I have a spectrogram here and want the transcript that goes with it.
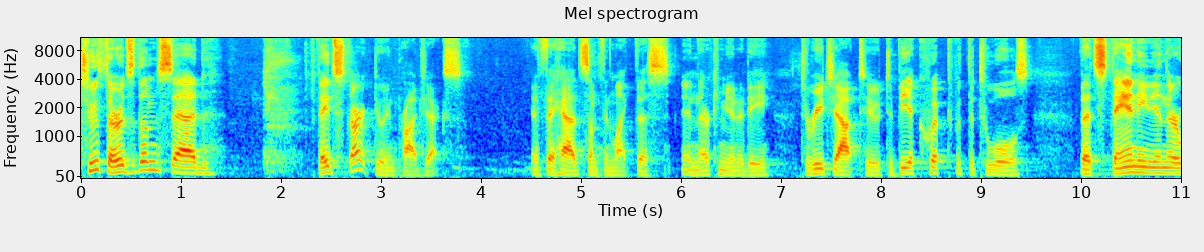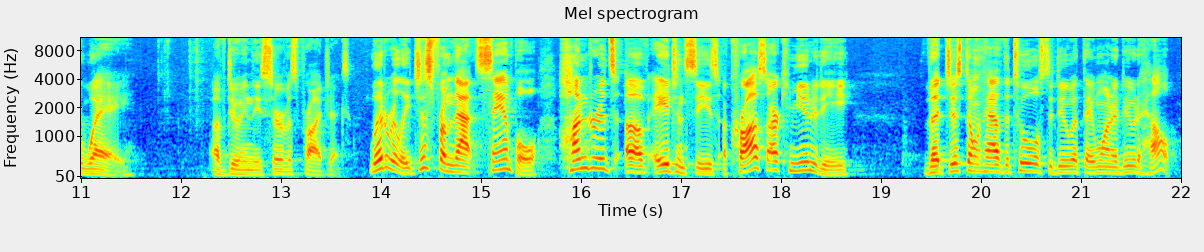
Two thirds of them said they'd start doing projects if they had something like this in their community to reach out to, to be equipped with the tools that's standing in their way of doing these service projects. Literally, just from that sample, hundreds of agencies across our community that just don't have the tools to do what they want to do to help.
